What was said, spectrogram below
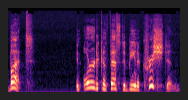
But, in order to confess to being a Christian,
